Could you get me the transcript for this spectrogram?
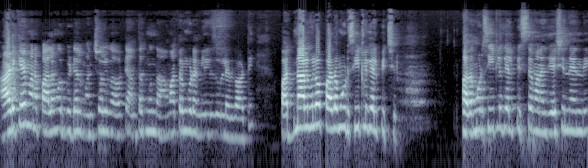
ఆడికే మన పాలమూరు బిడ్డలు మంచోళ్ళు కాబట్టి అంతకుముందు ఆ మాత్రం కూడా నీళ్ళు చూడలేదు కాబట్టి పద్నాలుగులో పదమూడు సీట్లు గెలిపించారు పదమూడు సీట్లు గెలిపిస్తే మనం చేసింది ఏంది?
